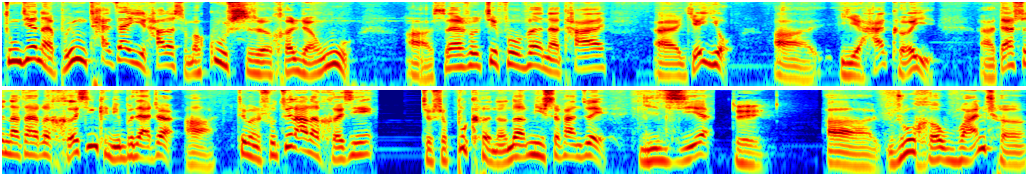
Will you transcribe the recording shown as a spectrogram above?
中间呢不用太在意他的什么故事和人物啊，虽然说这部分呢它呃也有啊也还可以啊，但是呢它的核心肯定不在这儿啊，这本书最大的核心就是不可能的密室犯罪以及对，呃如何完成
